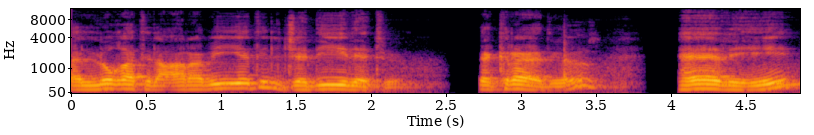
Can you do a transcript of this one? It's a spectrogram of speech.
اللغة العربية الجديدة tekrar ediyoruz. هذه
